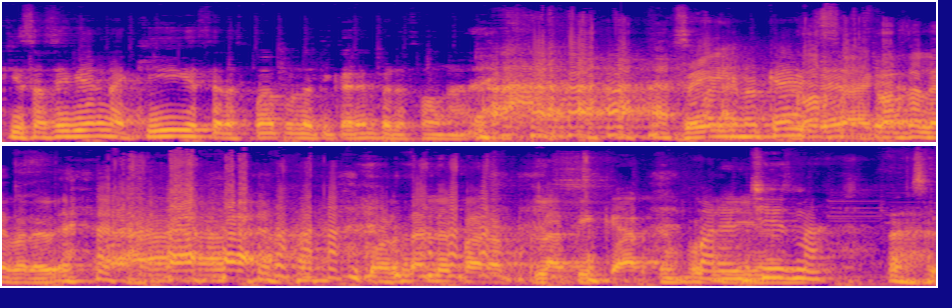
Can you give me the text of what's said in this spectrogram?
quizás si vienen aquí se las pueda platicar en persona. Sí, Para que no quede Corta-. Córtale para Córtale para platicarte un Para el chisma. Sí.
